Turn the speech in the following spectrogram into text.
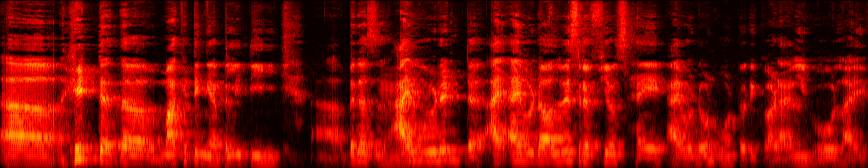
uh, hit the marketing ability uh, because I mm, wouldn't, I, I would always refuse. Hey, I would- don't want to record. I will go live,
